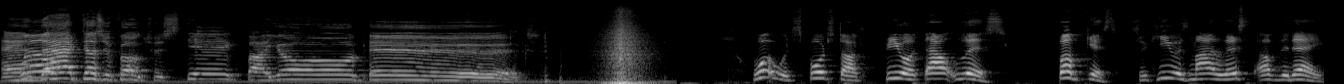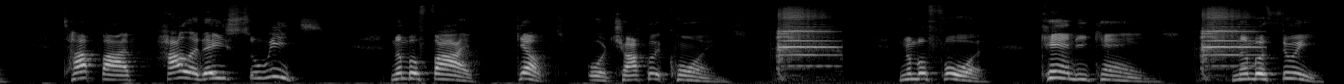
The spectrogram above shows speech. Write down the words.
And Well- that does it, folks, for Stick by Your Picks. What would Sports Talk be without lists? Bupkis, so here is my list of the day. Top 5 holiday sweets. Number 5, Gelt or chocolate coins. Number 4, candy canes. Number 3,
